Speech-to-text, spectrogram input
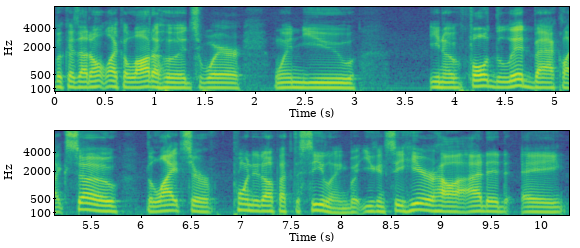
because I don't like a lot of hoods where when you, you know, fold the lid back like so, the lights are pointed up at the ceiling. But you can see here how I added a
